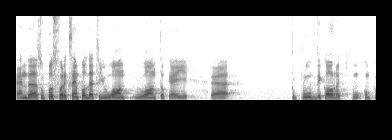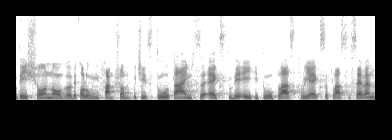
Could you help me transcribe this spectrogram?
And uh, suppose, for example, that you want, you want okay, uh, to prove the correct computation of uh, the following function, which is 2 times x to the 82 plus 3x plus 7.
